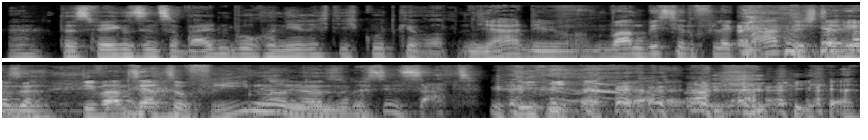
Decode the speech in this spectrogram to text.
Ja, deswegen sind so Waldenbucher nie richtig gut geworden. Ja, die waren ein bisschen phlegmatisch da hinten. Die waren sehr zufrieden und, Ja, so ein und bisschen satt. ja, ja,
